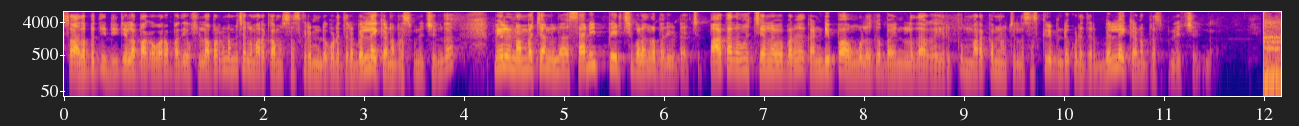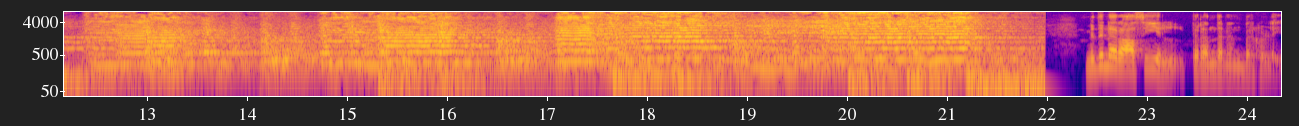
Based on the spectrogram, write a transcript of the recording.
ஸோ அதை பற்றி டீட்டெயிலாக பார்க்க போகிறோம் பதிவு ஃபுல்லாக பாருங்கள் நம்ம சேனல் மறக்காமல் சப்ஸ்கிரைப் பண்ணி கொடுத்துரு பெல் ஐக்கான ப்ரெஸ் பண்ணி வச்சுங்க மேலும் நம்ம சேனலில் சனிப்பயிற்சி பலங்கள் பதிவிட்டாச்சு. பார்க்காதவங்க சேனலை பாருங்கள் கண்டிப்பாக உங்களுக்கு பயனுள்ளதாக இருக்கும். மறக்காம நம்ம சேனல் சப்ஸ்கிரைப் பண்ணி கொடுத்துரு பெல் ஐக்கான ப்ரெஸ் பண்ணி வச்சுங்க மிதுன ராசியில் பிறந்த நண்பர்களை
